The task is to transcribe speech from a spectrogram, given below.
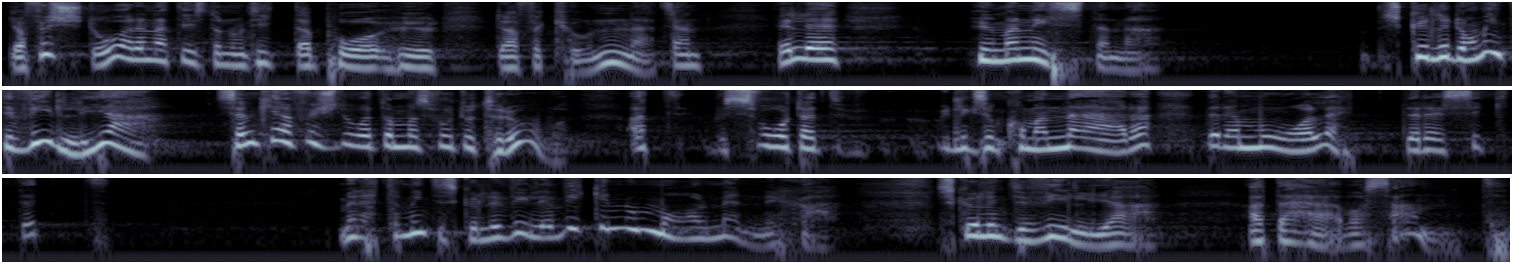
Jag förstår en ateist om de tittar på hur det har förkunnats. Eller humanisterna. Skulle de inte vilja? Sen kan jag förstå att de har svårt att tro. Att, svårt att liksom komma nära det där målet, det där siktet. Men att de inte skulle vilja, vilken normal människa skulle inte vilja att det här var sant?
